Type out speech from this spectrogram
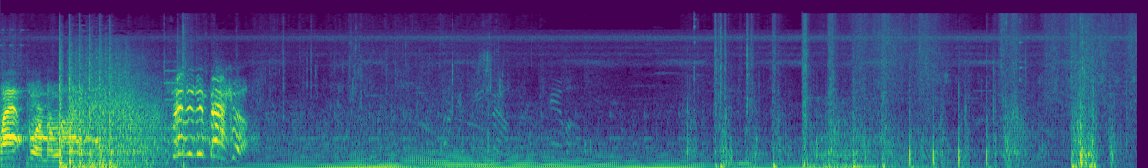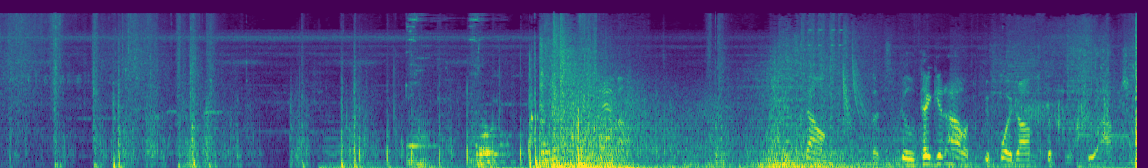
Platform alive. Sending it back up. Hammer. It's down, but still take it out before it arms the two options.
